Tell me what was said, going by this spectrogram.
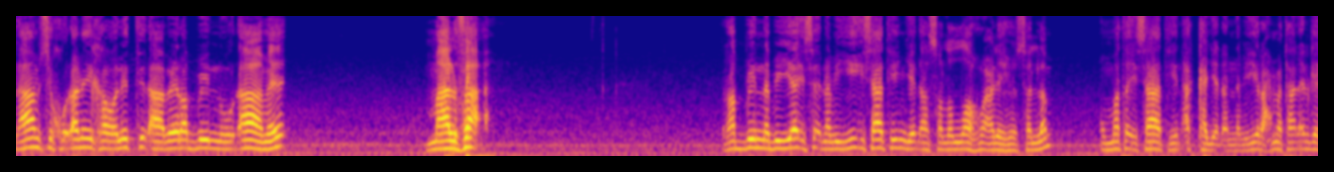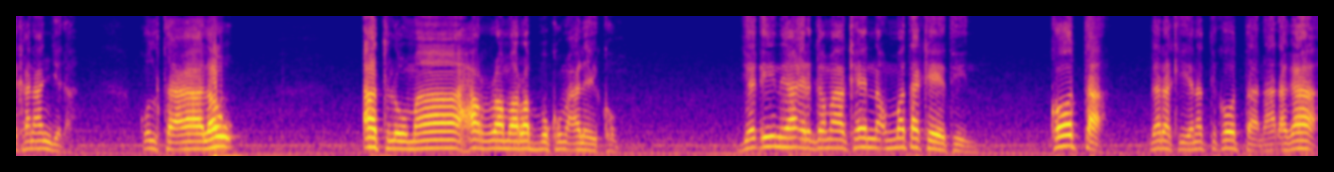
دامسي قرآني كوالدت آبي ربي النور آمي مالفا ربي النبي إساء نبي إساء تنجد صلى الله عليه وسلم أمة إساء أكجد النبي رحمة إرقى كان أنجد قل تعالوا أتلو ما حرم ربكم عليكم جدين يا إرقما كان أمتكيتين أمتا كيتين كوتا غرك ينتي كوتا نا دغا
